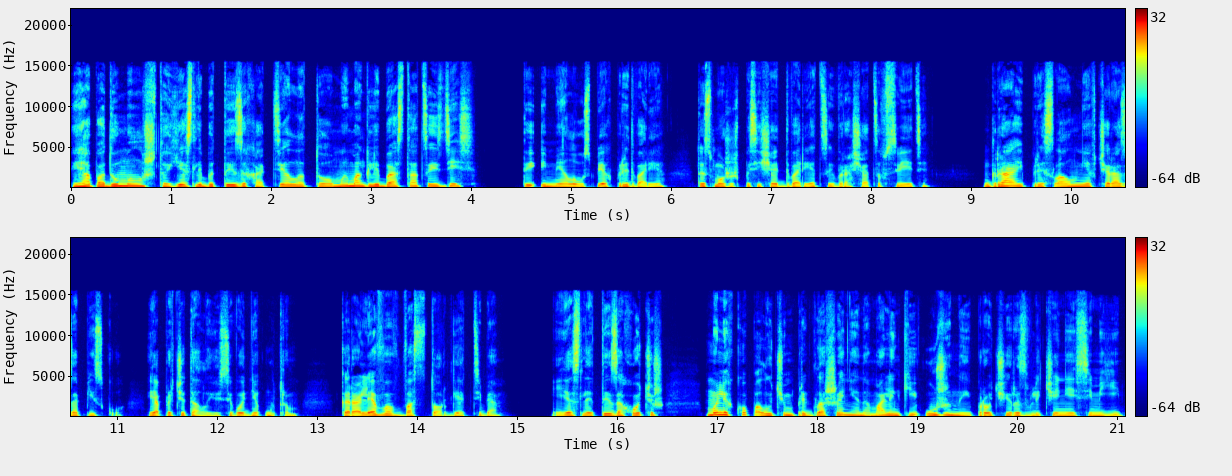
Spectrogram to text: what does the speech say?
Я подумал, что если бы ты захотела, то мы могли бы остаться и здесь. Ты имела успех при дворе, ты сможешь посещать дворец и вращаться в свете. Грай прислал мне вчера записку. Я прочитал ее сегодня утром. Королева в восторге от тебя. Если ты захочешь, мы легко получим приглашение на маленькие ужины и прочие развлечения семьи.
